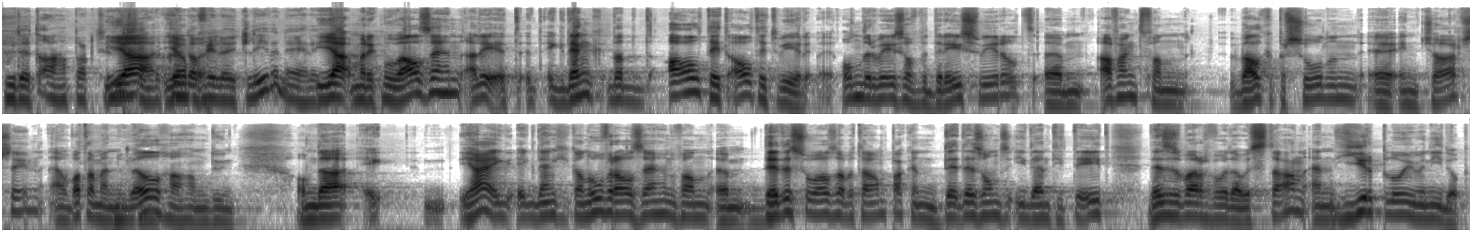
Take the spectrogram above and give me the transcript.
hoe dat aangepakt is. Ja, En we ja, daar veel uit leren eigenlijk. Ja, maar ik moet wel zeggen, allee, het, het- ik denk dat het altijd, altijd weer, onderwijs of bedrijfswereld, ehm, afhangt van welke personen eh, in charge zijn en wat dat men wil gaan, gaan doen. Omdat, ik, ja, ik, ik denk, je kan overal zeggen van, ehm, dit is zoals dat we het aanpakken, dit is onze identiteit, dit is waarvoor dat we staan en hier plooien we niet op.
